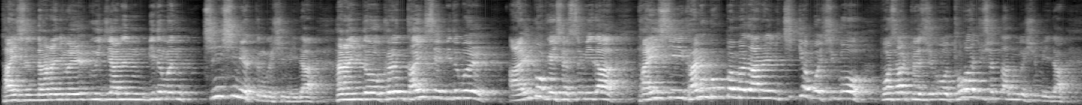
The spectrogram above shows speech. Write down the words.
다윗은 하나님을 의지하는 믿음은 진심이었던 것입니다. 하나님도 그런 다윗의 믿음을 알고 계셨습니다. 다윗이 가는 곳마다 하나님 지켜보시고 보살펴주시고 도와주셨다는 것입니다.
